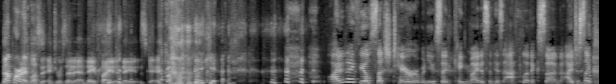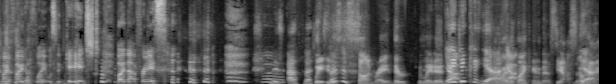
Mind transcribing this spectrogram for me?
That part I'm less interested in. They fight and they escape. Why did I feel such terror when you said King Midas and his athletic son? I just like my fight or flight was engaged by that phrase. his athletic. Wait, son. it is his son, right? They're related. Yeah. They do. Yeah. Why am I blanking this? Yes. Okay. Yeah.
